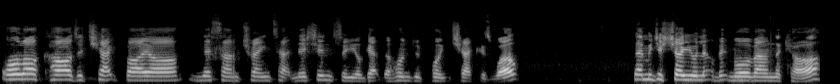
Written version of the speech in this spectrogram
All our cars are checked by our Nissan trained technician, so you'll get the 100 point check as well. Let me just show you a little bit more around the car.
